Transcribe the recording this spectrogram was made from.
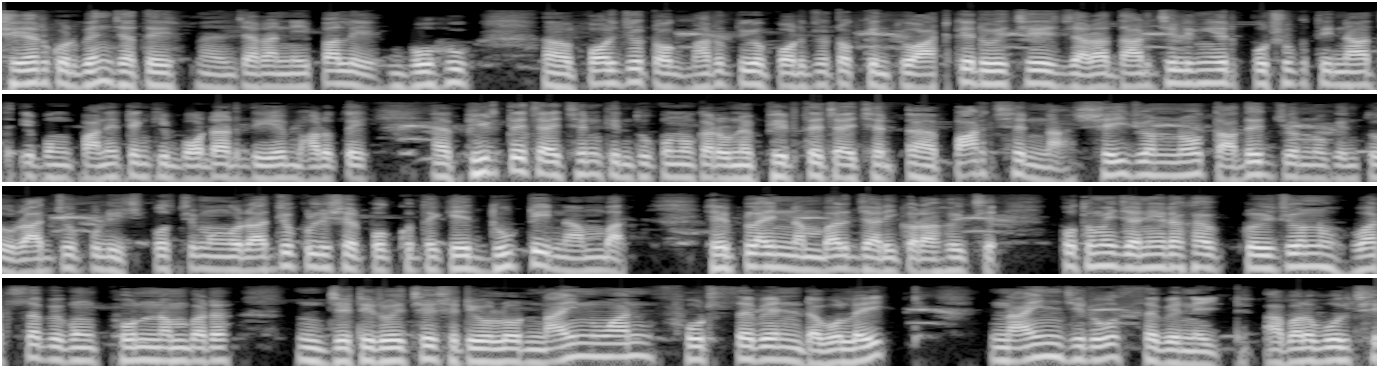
শেয়ার করবেন যাতে যারা নেপালে বহু পর্যটক, ভারতীয় পর্যটক কিন্তু আটকে রয়েছে, যারা দার্জিলিং এর পশুপতিনাথ এবং পানিট্যাঙ্কি বর্ডার দিয়ে ভারতে ফিরতে চাইছেন কিন্তু কোনো কারণে ফিরতে চাইছেন পারছেন না। সেই জন্য, তাদের জন্য কিন্তু রাজ্য পুলিশ, পশ্চিমবঙ্গ রাজ্য পুলিশের পক্ষ থেকে দুটি নাম্বার হেল্পলাইন নাম্বার জারি করা হয়েছে। প্রথমে জানিয়ে রাখা প্রয়োজন, হোয়াটসঅ্যাপ এবং ফোন নাম্বার যেটি রয়েছে সেটি হলো nine one four seven double eight, nine zero seven eight. আবারও বলছি,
